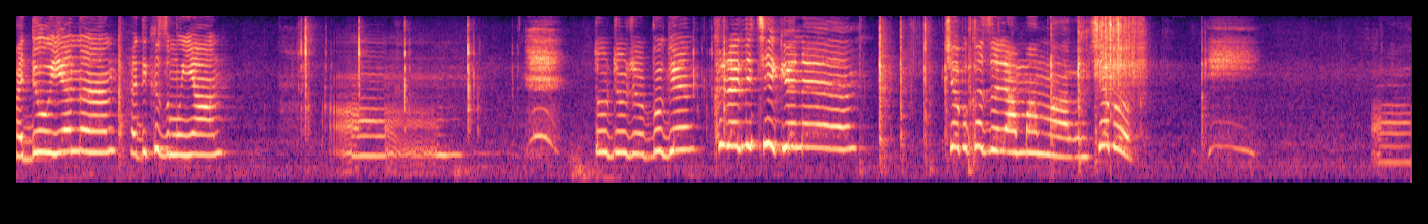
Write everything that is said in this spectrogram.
Hadi uyanın. Hadi kızım uyan. Dur dur dur. Bugün kraliçe günüm. Çabuk hazırlanmam lazım. Çabuk. Aa.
